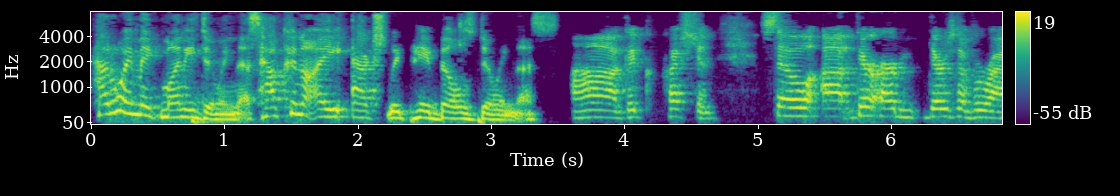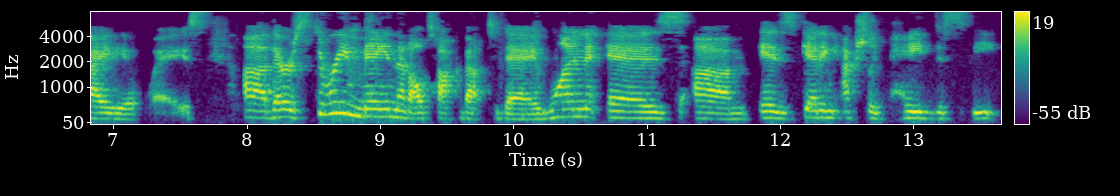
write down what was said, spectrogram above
How do I make money doing this? How can I actually pay bills doing this? Ah, good question. So uh, there are there's a variety of ways. Uh, there's three main that I'll talk about today. One is um, is getting actually paid to speak.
